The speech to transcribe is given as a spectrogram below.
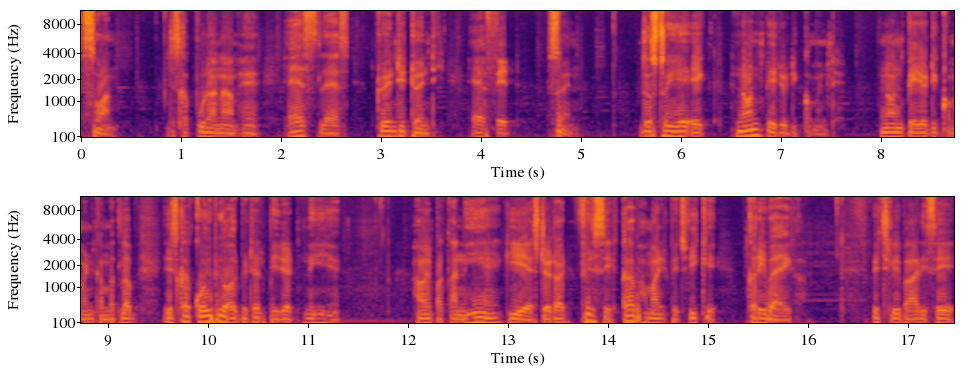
स्वान जिसका पूरा नाम है S less twenty twenty F eight स्वेन दोस्तों, ये एक नॉन पीरियडिक कमेंट है। नॉन पीरियडिक कमेंट का मतलब इसका कोई भी ऑर्बिटल पीरियड नहीं है। हमें पता नहीं है कि ये एस्टेरॉयड फिर से कब हमारी पृथ्वी के करीब आएगा। पिछली बार इसे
